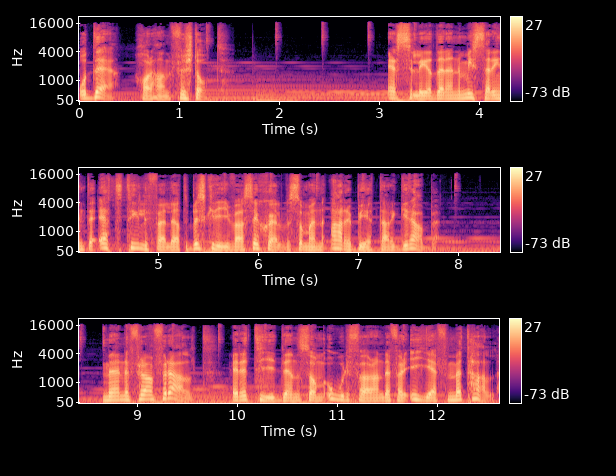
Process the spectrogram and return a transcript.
Och det har han förstått. S-ledaren missar inte ett tillfälle att beskriva sig själv som en arbetargrabb. Men framförallt är det tiden som ordförande för IF Metall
